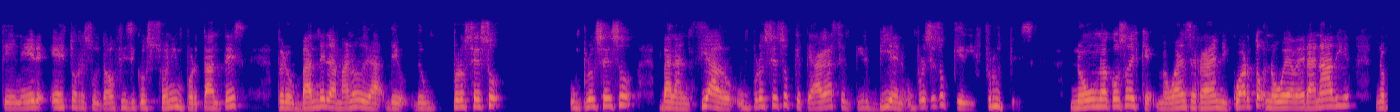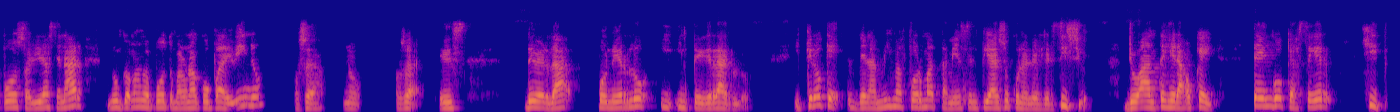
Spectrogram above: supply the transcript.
tener estos resultados físicos son importantes, pero van de la mano de, de, de, un proceso un proceso balanceado, un proceso que te haga sentir bien, un proceso que disfrutes. No una cosa es que me voy a encerrar en mi cuarto, no voy a ver a nadie, no puedo salir a cenar, nunca más me puedo tomar una copa de vino. O sea, no. O sea, es de verdad ponerlo e integrarlo. Y creo que de la misma forma también sentía eso con el ejercicio. Yo antes era, ok, tengo que hacer HIT,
